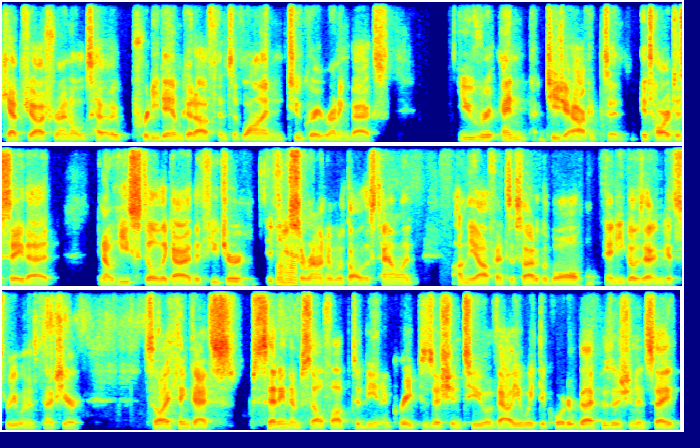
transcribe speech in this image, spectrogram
kept Josh Reynolds, have a pretty damn good offensive line and two great running backs you re- and TJ Hockenson. it's hard to say that you know he's still the guy of the future if you uh-huh. surround him with all this talent on the offensive side of the ball and he goes out and gets three wins next year. So I think that's setting themselves up to be in a great position to evaluate the quarterback position and say, you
